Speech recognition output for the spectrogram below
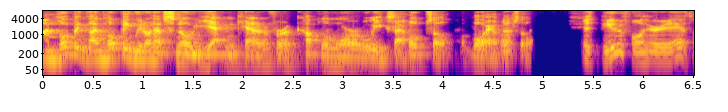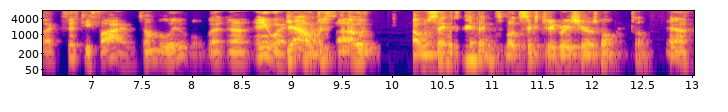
I'm, hoping I'm hoping we don't have snow yet in Canada for a couple more weeks. I hope so. boy, I hope uh, so. It's beautiful here today. It's like 55. It's unbelievable. But uh, anyway, yeah, just, uh, I was I was saying the same thing. It's about 60 degrees here as well. So yeah,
